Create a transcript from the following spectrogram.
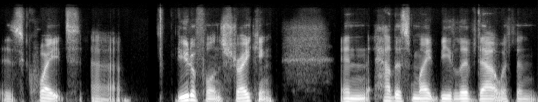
is quite uh, beautiful and striking, and how this might be lived out within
